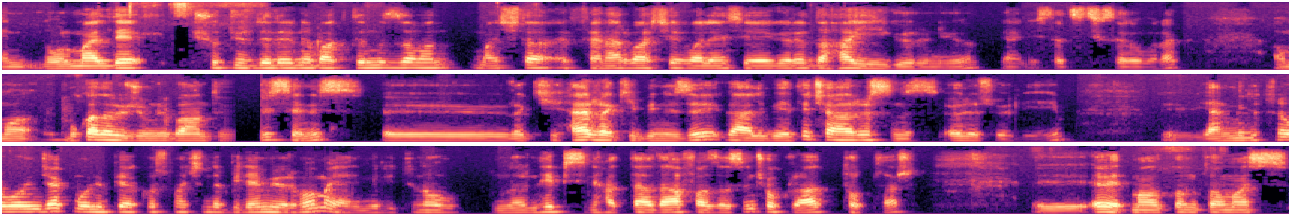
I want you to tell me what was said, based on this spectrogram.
Yani normalde şut yüzdelerine baktığımız zaman maçta Fenerbahçe Valencia'ya göre daha iyi görünüyor. Yani istatistiksel olarak. Ama bu kadar hücum rebound verirseniz e, raki, her rakibinizi galibiyete çağırırsınız. Öyle söyleyeyim. E, yani Milutinov oynayacak mı Olympiakos maçında bilemiyorum ama yani Milutinov bunların hepsini hatta daha fazlasını çok rahat toplar. E, evet Malcolm Thomas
